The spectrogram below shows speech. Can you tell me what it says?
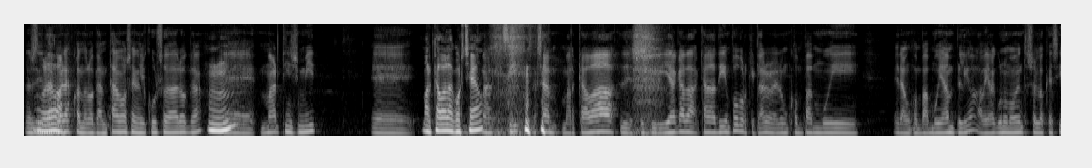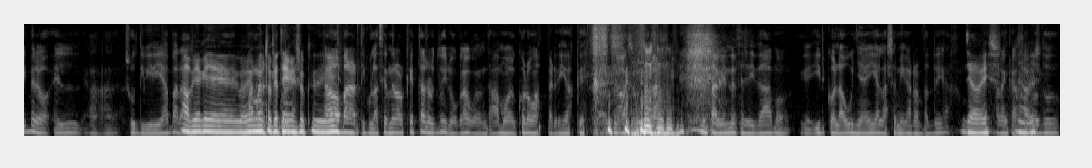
No sé si te acuerdas cuando lo cantamos en el curso de Aroca, eh, Martin Schmidt eh, Marcaba la corchea. mar- sí, o sea, marcaba, eh, subdividía cada, cada tiempo porque, claro, era un compás muy, Era un compás muy amplio. Había algunos momentos en los que sí, pero él a- subdividía para. Había que había momentos que tenía que suscribir. Claro, para la articulación de la orquesta, sobre todo. Y luego, claro, cuando estábamos el coro más perdidos que. también necesitábamos ir con la uña ahí a las semigarras bateas Ya ves. para encajarlo todo.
